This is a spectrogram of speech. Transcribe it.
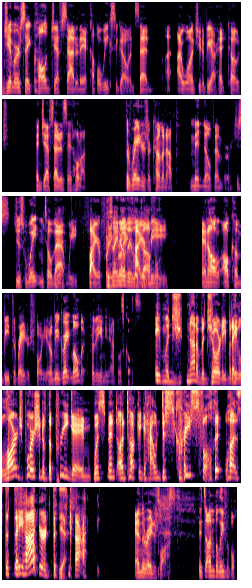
Jim Irsay called Jeff Saturday a couple weeks ago and said, I-, I want you to be our head coach. And Jeff Saturday said, Hold on. The Raiders are coming up mid November. Just just wait until that Yeah. week. Fire 'Cause Frank I know Reich, they look hire awful. me, and I'll I'll come beat the Raiders for you. It'll be a great moment for the Indianapolis Colts. a maj- not a majority, but a large portion of the pregame was spent on talking how disgraceful it was that they hired this Yes. guy. And the Raiders lost. It's unbelievable.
